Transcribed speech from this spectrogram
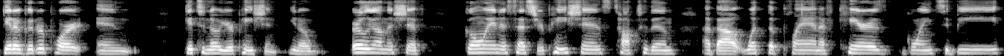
get a good report and get to know your patient. You know, early on the shift, go in, assess your patients, talk to them about what the plan of care is going to be,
